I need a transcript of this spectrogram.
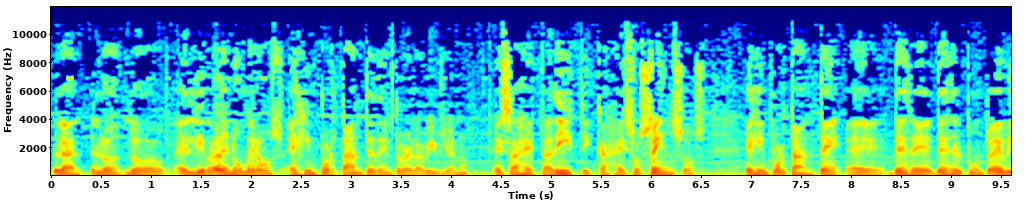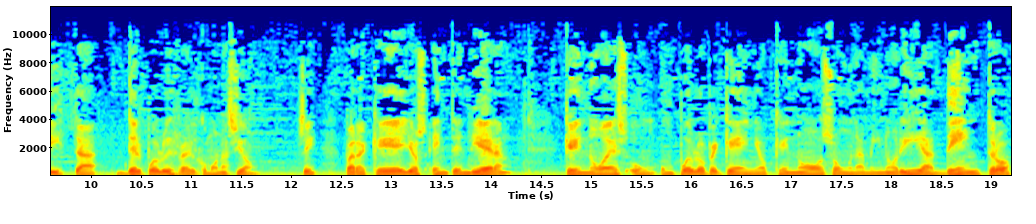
La- lo- lo- el libro de números es importante dentro de la Biblia, ¿no? Esas estadísticas, esos censos, es importante eh, desde, desde el punto de vista del pueblo de Israel como nación, ¿sí? Para que ellos entendieran que no es un, un pueblo pequeño, que no son una minoría dentro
